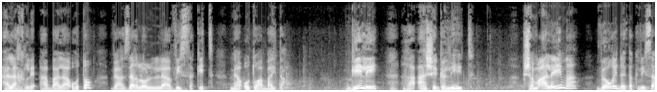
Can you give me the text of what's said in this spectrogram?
הלך לאבא לאוטו ועזר לו להביא שקית מהאוטו הביתה. גילי ראה שגלית שמעה לאימא והורידה את הכביסה.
